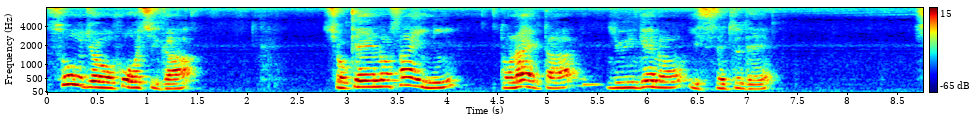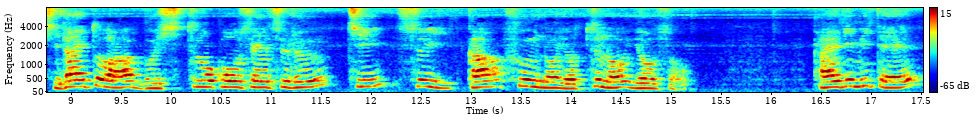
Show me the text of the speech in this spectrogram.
宗上法師が処刑の際に唱えた遺言の一節で、次第とは物質を構成する地、水、火、風の四つの要素。帰り見て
